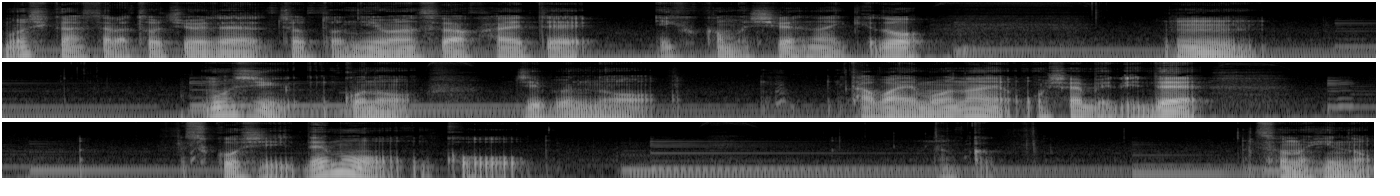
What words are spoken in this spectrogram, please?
もしかしたら途中でちょっとニュアンスは変えていくかもしれないけど、うん。もしこの自分のたわいもないおしゃべりで少しでもこうなんかその日の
